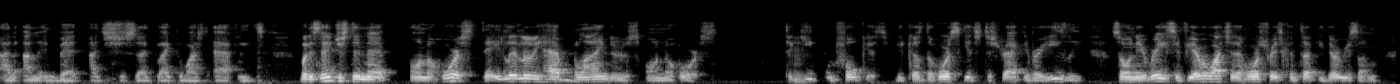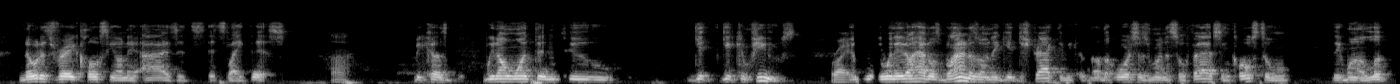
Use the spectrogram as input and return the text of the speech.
I, I didn't bet. I just I like to watch the athletes. But it's interesting that on the horse, they literally have blinders on the horse to hmm. keep them focused because the horse gets distracted very easily. So in they race, if you ever watch a horse race, Kentucky Derby or something, notice very closely on their eyes, it's it's like this. Huh. Because we don't want them to get get confused. Right. And when they don't have those blinders on, they get distracted because the other horses running so fast and close to them. They want to look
